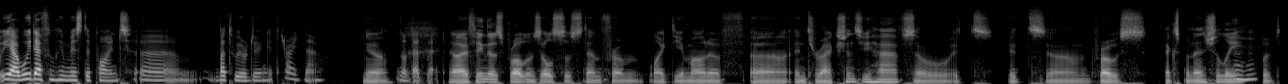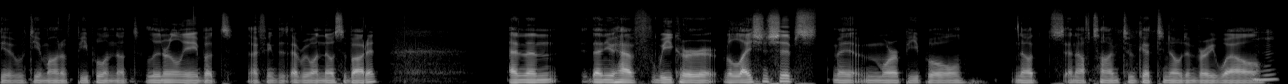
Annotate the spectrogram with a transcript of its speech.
yeah we definitely missed the point um but we're doing it right now Yeah. not that bad. Yeah, I think those problems also stem from like the amount of uh, interactions you have. So it it um, grows exponentially Mhm. with the with the amount of people, and not linearly. But I think that everyone knows about it. And then then you have weaker relationships, more people, not enough time to get to know them very well. Mhm.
